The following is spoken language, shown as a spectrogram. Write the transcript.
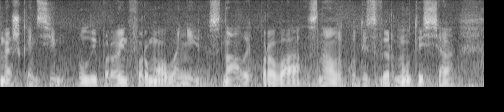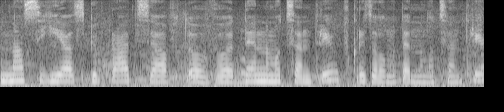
мешканці були проінформовані, знали права, знали, куди звернутися. У нас є співпраця в, в денному центрі, в кризовому денному центрі.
